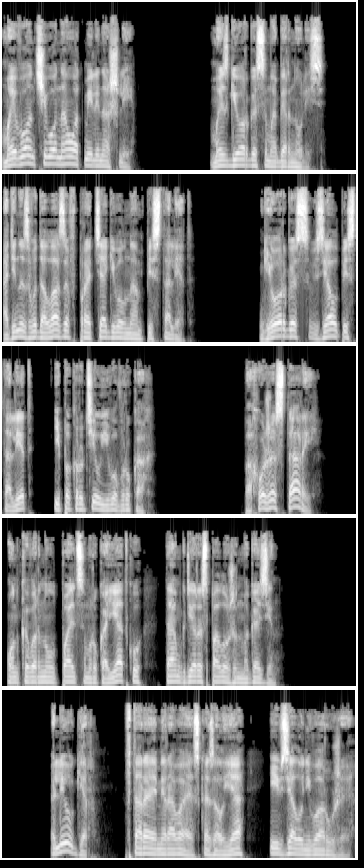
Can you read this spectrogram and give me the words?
Мы вон чего на отмеле нашли. Мы с Георгасом обернулись. Один из водолазов протягивал нам пистолет. Георгас взял пистолет и покрутил его в руках. Похоже, старый. Он ковырнул пальцем рукоятку там, где расположен магазин. «Люгер», «Вторая мировая», — сказал я и взял у него оружие.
